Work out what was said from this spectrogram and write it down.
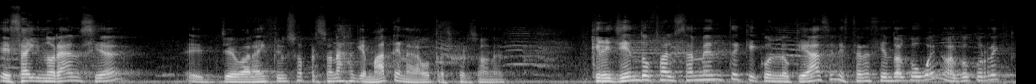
esa ignorancia eh, llevará incluso a personas a que maten a otras personas, creyendo falsamente que con lo que hacen están haciendo algo bueno, algo correcto.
